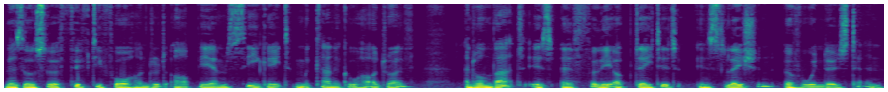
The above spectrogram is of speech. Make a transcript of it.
There's also a 5400 RPM Seagate mechanical hard drive and on that is a fully updated installation of Windows 10.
